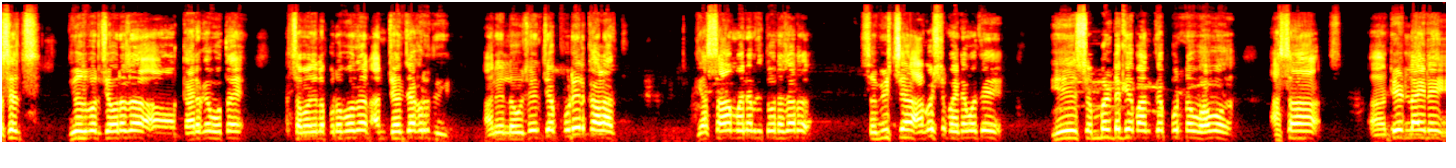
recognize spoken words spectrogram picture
तसेच दिवसभर जेवणाचा कार्यक्रम होत आहे. समाजाला प्रबोधन आणि जनजागृती आणि लवजेंच्या पुढील काळात या सहा महिन्यामध्ये दोन हजार सव्वीसच्या ऑगस्ट महिन्यामध्ये हे शंभर टक्के बांधकाम पूर्ण व्हावं असा डेड लाईन आहे.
